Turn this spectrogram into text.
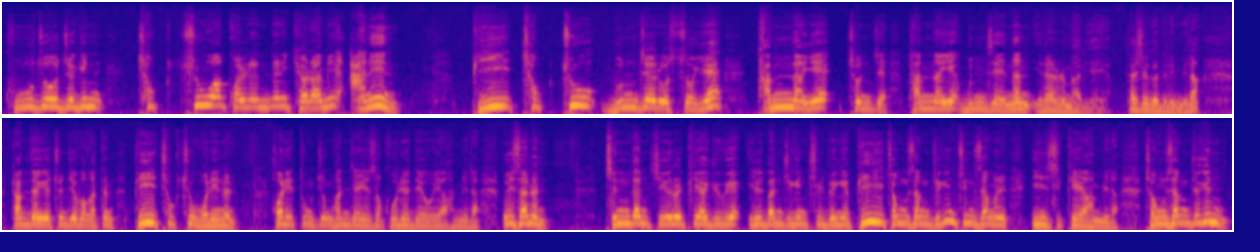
구조적인 척추와 관련된 결함이 아닌 비척추 문제로서의 담낭의 존재, 담낭의 문제는 이라는 말이에요. 다시 읽어드립니다. 담낭의 존재와 같은 비척추 원인은 허리 통증 환자에서 고려되어야 합니다. 의사는 진단 지연을 피하기 위해 일반적인 질병의 비정상적인 증상을 인식해야 합니다. 정상적인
